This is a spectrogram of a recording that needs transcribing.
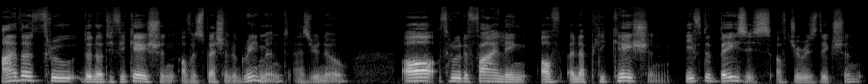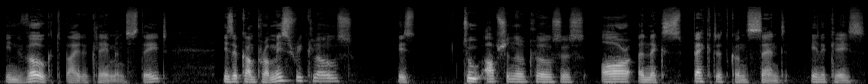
either through the notification of a special agreement, as you know, or through the filing of an application if the basis of jurisdiction invoked by the claimant state is a compromissory clause, is two optional clauses, or an expected consent in a case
